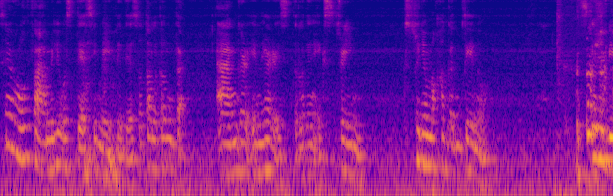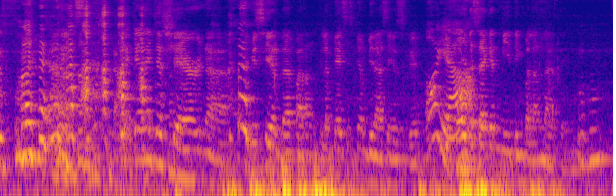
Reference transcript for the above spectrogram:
kasi her whole family was decimated eh. So talagang the anger in her is talagang extreme. Gusto niya makaganti, no? It's gonna be fun. Can, can I just share na Miss Hilda parang ilang beses niyang binasa yung script? Oh, yeah. Before the second meeting pa lang natin. Mhm.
